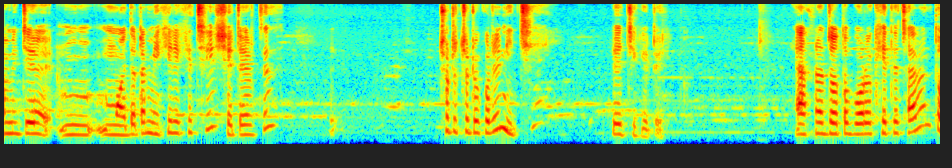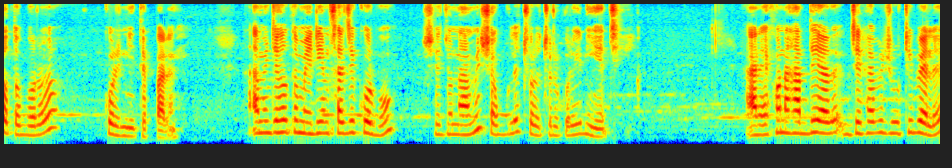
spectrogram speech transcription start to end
আমি যে ময়দাটা মেখে রেখেছি, সেটা হচ্ছে ছোট ছোট করে নিচ্ছি পেঁচে কেটে। আপনারা যত বড় খেতে চাবেন, তত বড় করে নিতে পারেন। আমি যেহেতু মিডিয়াম সাইজে করব, সেজন্য আমি সবগুলো ছোট ছোট করে নিয়েছি। আর এখন হাত দিয়ে যেভাবে রুটি বেলে,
